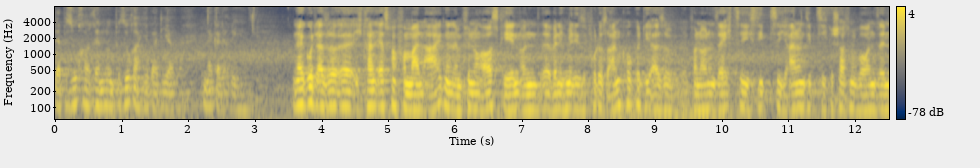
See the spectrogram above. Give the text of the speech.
der Besucherinnen und Besucher hier bei dir in der Galerie? Na gut, also äh, ich kann erstmal von meinen eigenen Empfindungen ausgehen und äh, wenn ich mir diese Fotos angucke, die also von 69, 70, 71 geschossen worden sind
